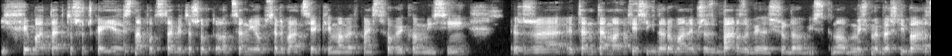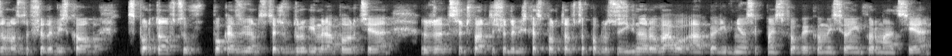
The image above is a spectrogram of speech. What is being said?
i chyba tak troszeczkę jest na podstawie też ocen i obserwacji, jakie mamy w Państwowej Komisji, że ten temat jest ignorowany przez bardzo wiele środowisk. No, myśmy weszli bardzo mocno w środowisko sportowców, pokazując też w drugim raporcie, że trzy czwarte środowiska sportowców po prostu zignorowało apel i wniosek Państwowej Komisji o informację.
